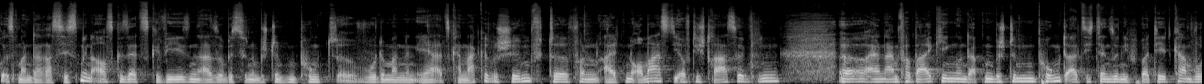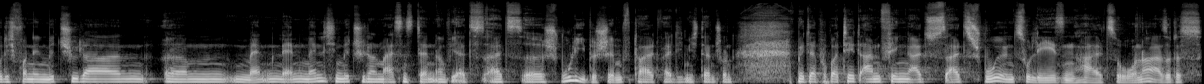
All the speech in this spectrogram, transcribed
ist man da Rassismen ausgesetzt gewesen. Also bis zu einem bestimmten Punkt äh, wurde man dann eher als Kanacke beschimpft äh, von alten Omas, die auf die Straße gingen, äh, an einem vorbeigingen. Und ab einem bestimmten Punkt, als ich dann so in die Pubertät kam, wurde ich von den Mitschülern, ähm, männlichen Mitschülern meistens dann irgendwie als, als Schwuli beschimpft halt, weil die mich dann schon mit der Pubertät anfingen, als, als Schwulen zu lesen halt so. Ne? Also das,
